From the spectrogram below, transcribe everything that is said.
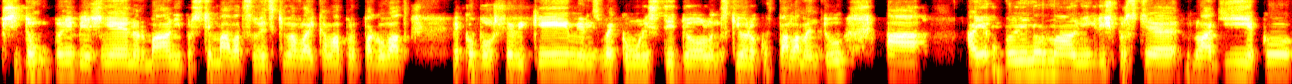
přitom úplně běžně normální prostě mávat sovětskýma vlajkama, propagovat jako bolševiky, měli jsme komunisty do loňského roku v parlamentu a a je úplně normální, když prostě mladí jako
